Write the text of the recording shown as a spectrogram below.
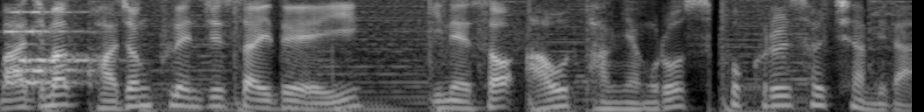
마지막 과정 플랜지 사이드 A 인에서 아웃 방향으로 스포크를 설치합니다.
